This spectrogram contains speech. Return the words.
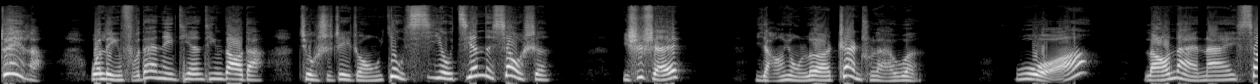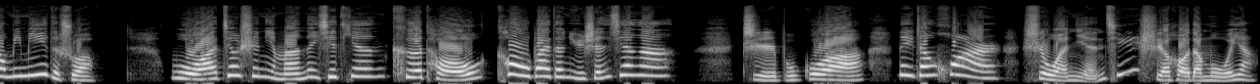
对了，我领福袋那天听到的就是这种又细又尖的笑声。你是谁？杨永乐站出来问：“我。”老奶奶笑眯眯地说：“我就是你们那些天磕头叩拜的女神仙啊。”只不过那张画儿是我年轻时候的模样。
